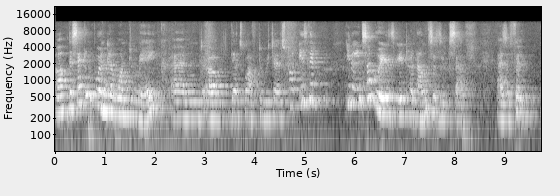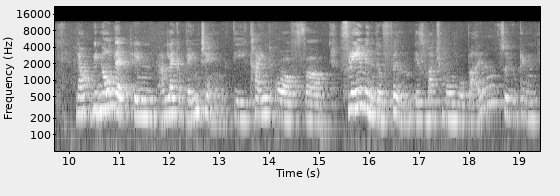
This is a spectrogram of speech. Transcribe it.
Um, the second point I want to make, and uh, that's after which I'll stop, is that, you know, in some ways it announces itself as a film. Now, we know that in, unlike a painting, the kind of uh, frame in the film is much more mobile, so you can,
